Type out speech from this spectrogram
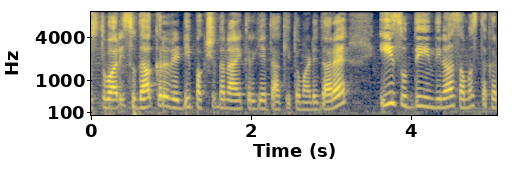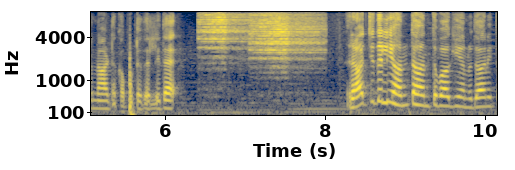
ಉಸ್ತುವಾರಿ ಸುಧಾಕರ ರೆಡ್ಡಿ ಪಕ್ಷದ ನಾಯಕರಿಗೆ ತಾಕೀತು ಮಾಡಿದ್ದಾರೆ. ಈ ಸುದ್ದಿ ಇಂದಿನ ಸಮಸ್ತ ಕರ್ನಾಟಕ ಪುಟದಲ್ಲಿದೆ. ರಾಜ್ಯದಲ್ಲಿ ಹಂತ ಹಂತವಾಗಿ ಅನುದಾನಿತ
